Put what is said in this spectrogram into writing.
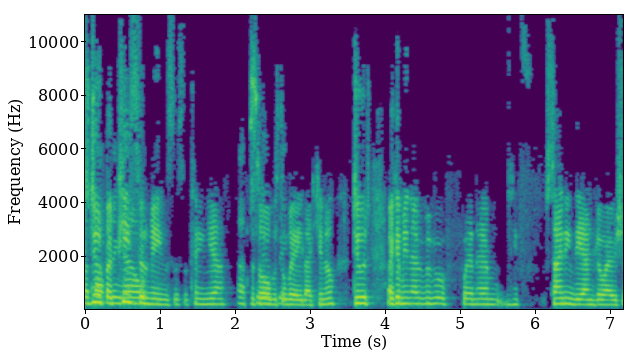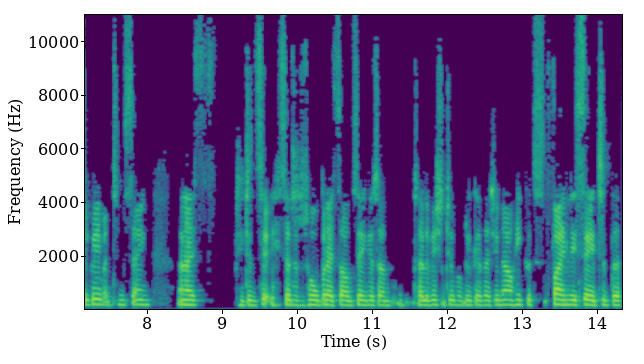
to do it by peaceful now, means is the thing, yeah. Absolutely. It's always the way, like, you know, do it. Like, I mean, I remember when um, he, signing the Anglo Irish Agreement and saying, and I, he didn't say, he said it at home, but I saw him saying it on television too publicly that, you know, he could finally say to the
